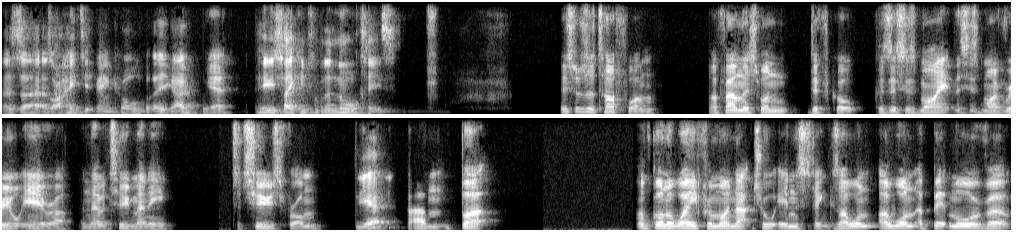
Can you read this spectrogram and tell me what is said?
as uh, as I hate it being called, but there you go. Yeah, Who are you taking from the naughties? this was a tough one. I found this one difficult because this is my this is my real era, and there were too many to choose from. Yeah, Um, but I've gone away from my natural instinct because I want I want a bit more of a,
